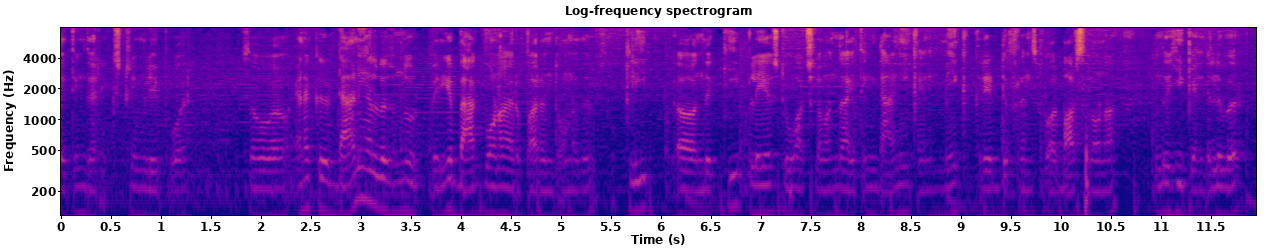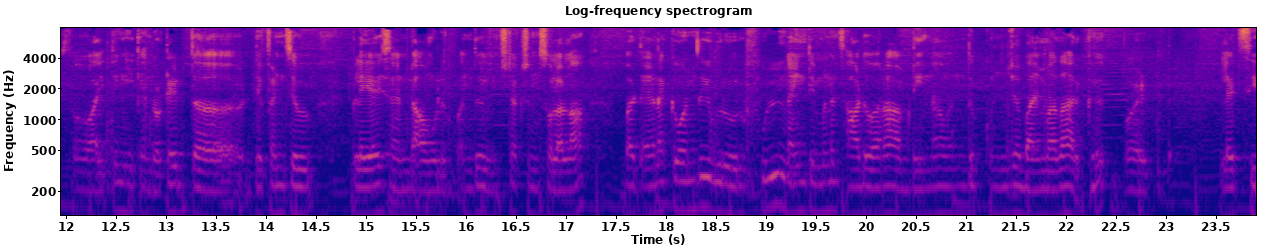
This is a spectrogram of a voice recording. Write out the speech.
I think they're extremely poor so எனக்கு டேனி ஆல்வஸ் வந்து ஒரு பெரிய பேக் போனாக இருப்பாருன்னு தோணுது. ஸோ க்ளீ இந்த கீ பிளேயர்ஸ் டு வாட்சில் வந்து I think Dani can make great difference for Barcelona வந்து he can deliver so I think he can rotate the defensive players and அவங்களுக்கு வந்து இன்ஸ்ட்ரக்ஷன் சொல்லலாம். பட் எனக்கு வந்து இவர் ஒரு ஃபுல் நைன்டி மினிட்ஸ் ஆடுவாரா அப்படின்னா வந்து கொஞ்சம் பயமாக தான் இருக்குது but let see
